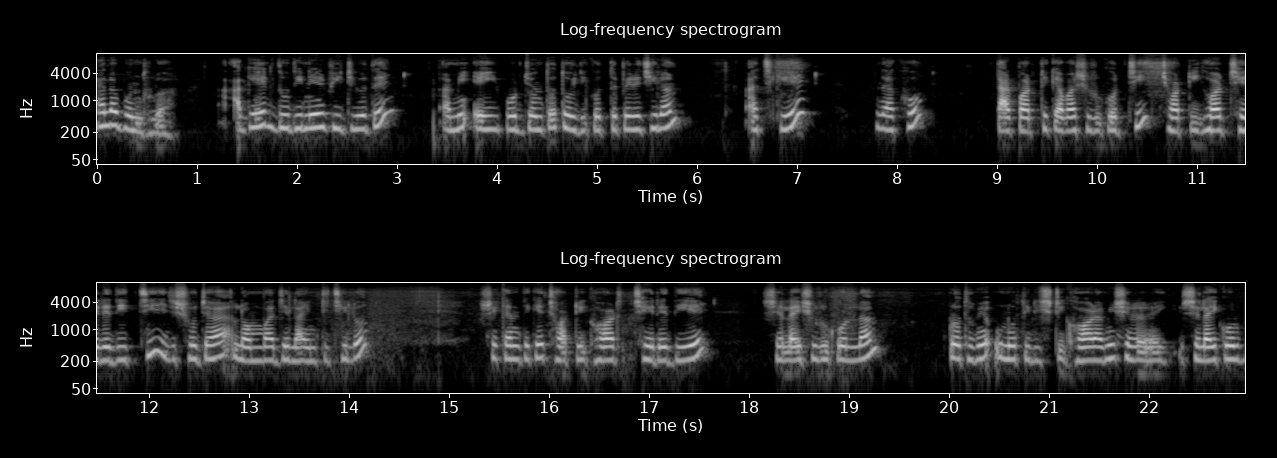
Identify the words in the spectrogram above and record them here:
হ্যালো বন্ধুরা, আগের দুদিনের ভিডিওতে আমি এই পর্যন্ত তৈরি করতে পেরেছিলাম। আজকে দেখো, তারপর থেকে আবার শুরু করছি। ছটি ঘর ছেড়ে দিচ্ছি, এই যে সোজা লম্বা যে লাইনটি ছিল, সেখান থেকে ছটি ঘর ছেড়ে দিয়ে সেলাই শুরু করলাম। প্রথমে উনতিরিশটি ঘর আমি সেলাই সেলাই করব।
